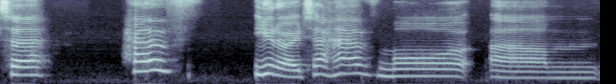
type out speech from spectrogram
to have you know to have more um,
